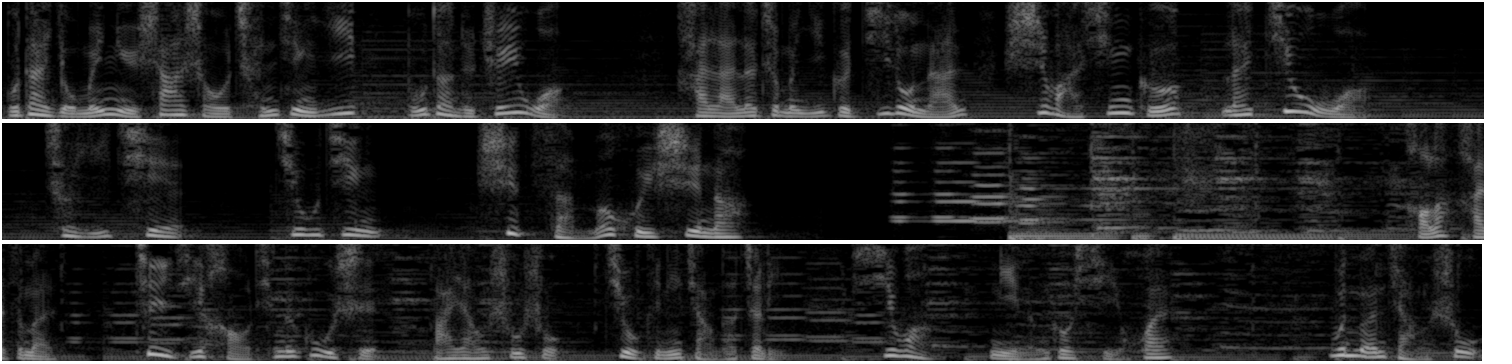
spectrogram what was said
不但有美女杀手陈静一不断的追我，还来了这么一个肌肉男施瓦辛格来救我。这一切究竟是怎么回事呢？好了，孩子们，这一集好听的故事，白羊叔叔就给你讲到这里，希望你能够喜欢。温暖讲述，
